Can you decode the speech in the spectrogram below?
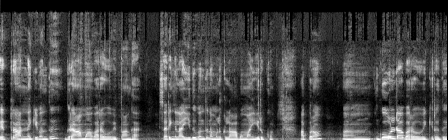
கெட்டுற அன்னைக்கு வந்து கிராமமாக வரவு வைப்பாங்க. சரிங்களா? இது வந்து நம்மளுக்கு லாபமாக இருக்கும். அப்புறம் கோல்டாக வரவு வைக்கிறது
